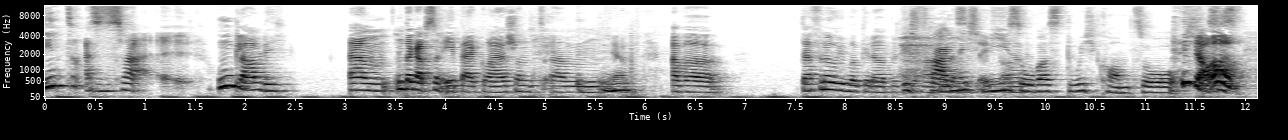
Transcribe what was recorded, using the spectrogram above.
inter also, das war äh, unglaublich. Ähm, und da gab es dann eh Backlash und, ähm, ja. Aber definitely look it up. Ich frage mich, wie arg. sowas durchkommt. So, Ich auch.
